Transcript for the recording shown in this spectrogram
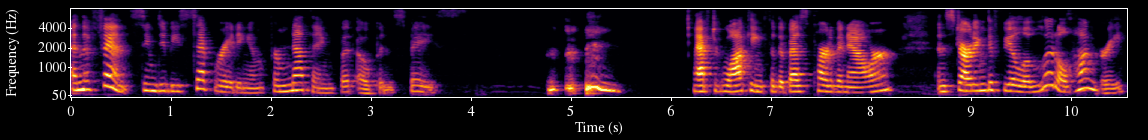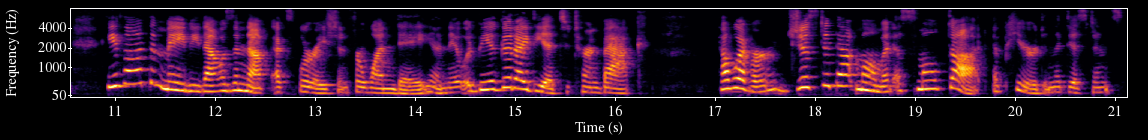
and the fence seemed to be separating him from nothing but open space. After walking for the best part of an hour and starting to feel a little hungry, he thought that maybe that was enough exploration for one day and it would be a good idea to turn back. However, just at that moment, a small dot appeared in the distance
